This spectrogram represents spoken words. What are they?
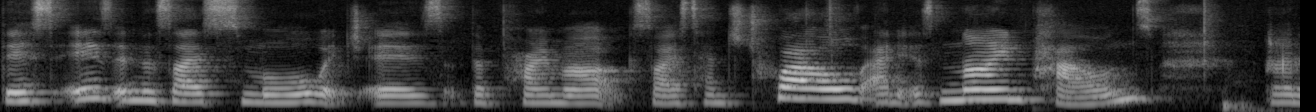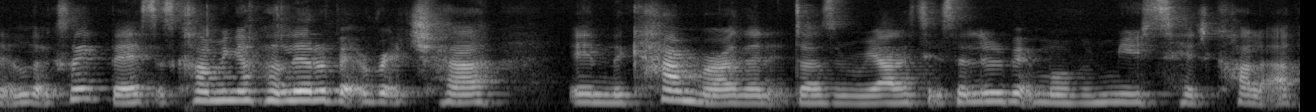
This is in the size small, which is the Primark size 10 to 12, and it is £9. And it looks like this. It's coming up a little bit richer in the camera than it does in reality. It's a little bit more of a muted colour,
